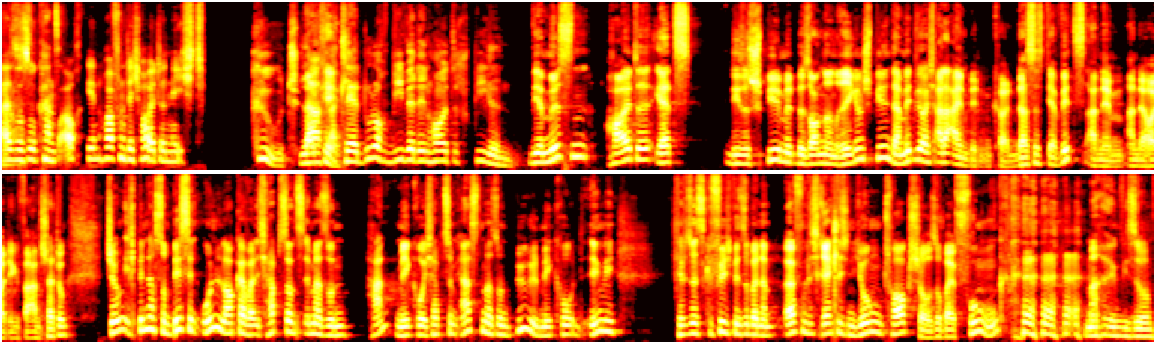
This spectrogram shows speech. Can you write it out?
Also so kann es auch gehen, hoffentlich heute nicht. Gut. Lars, okay. erklär du doch, wie wir den heute spielen. Wir müssen heute jetzt dieses Spiel mit besonderen Regeln spielen, damit wir euch alle einbinden können. Das ist der Witz an, dem, an der heutigen Veranstaltung. Entschuldigung, ich bin noch so ein bisschen unlocker, weil ich habe sonst immer so ein Handmikro. Ich habe zum ersten Mal so ein Bügelmikro und irgendwie, Ich habe so das Gefühl, ich bin so bei einer öffentlich-rechtlichen jungen Talkshow, so bei Funk. Mache irgendwie so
